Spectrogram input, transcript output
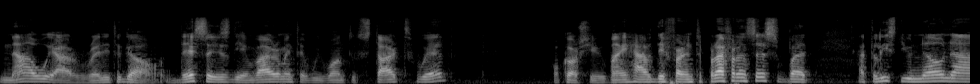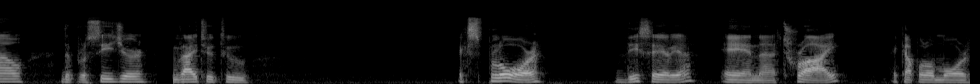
Now we are ready to go. This is the environment that we want to start with. Of course, you might have different preferences, but at least you know now the procedure. I invite you to explore this area and uh, try a couple of more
